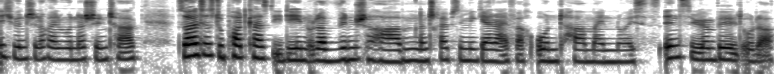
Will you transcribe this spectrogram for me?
ich wünsche noch einen wunderschönen Tag. Solltest du Podcast-Ideen oder Wünsche haben, dann schreib sie mir gerne einfach unter mein neuestes Instagram-Bild oder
